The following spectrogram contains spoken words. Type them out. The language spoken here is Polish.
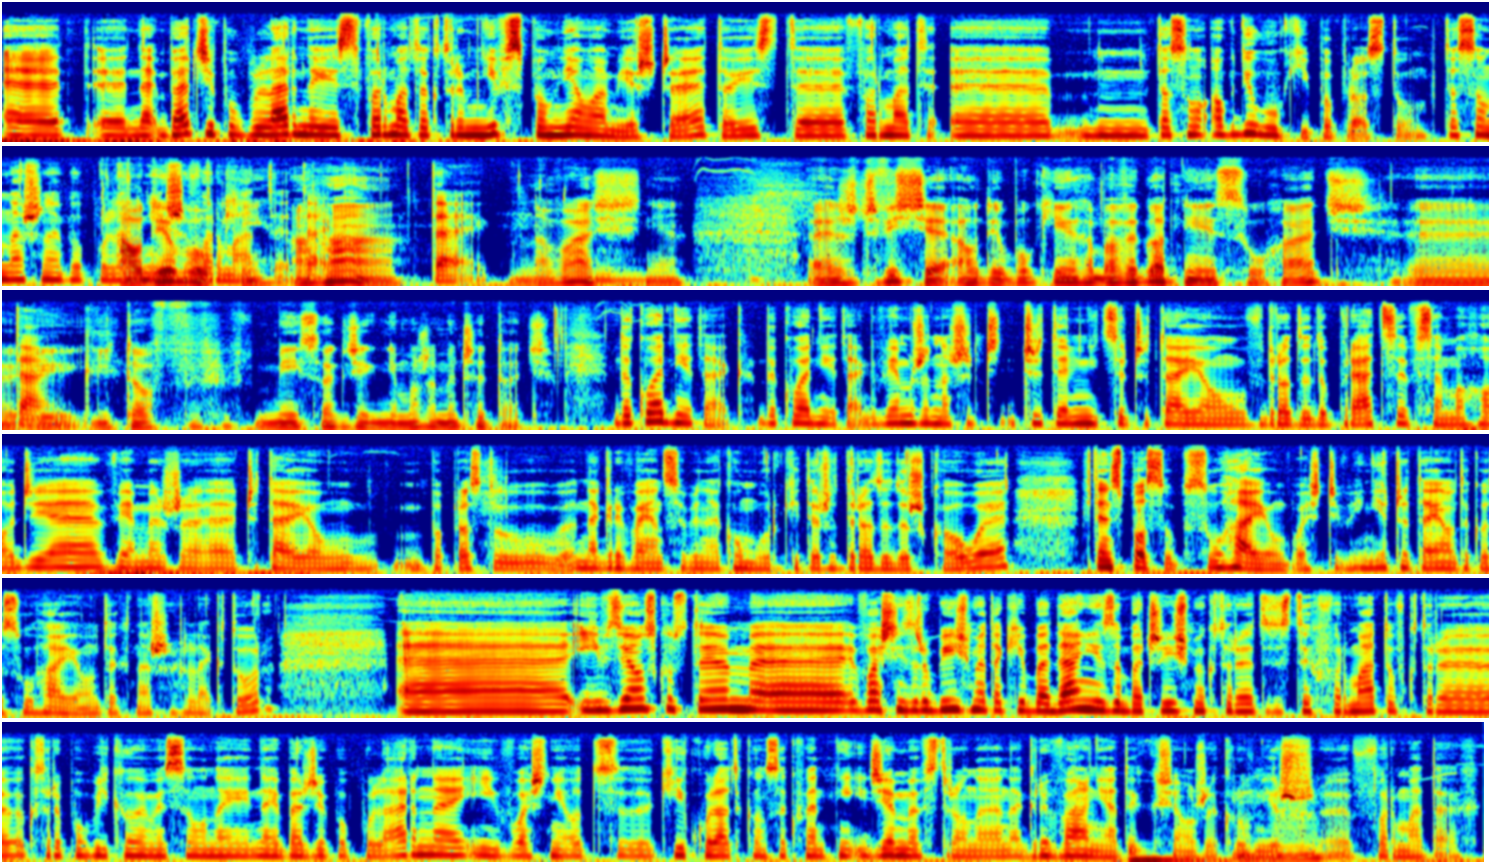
E, e, najbardziej popularny jest format, o którym nie wspomniałam jeszcze. To jest e, format, to są audiobooki po prostu. To są nasze najpopularniejsze Audiobooki. formaty. Tak. Aha. Tak. No właśnie. E, rzeczywiście, audiobooki chyba wygodniej jest słuchać e, tak. i, i, to w, w, miejscach, gdzie nie możemy czytać. Dokładnie tak, dokładnie tak. Wiem, że nasi czytelnicy czytają w drodze do pracy, w samochodzie. Wiemy, że czytają po prostu nagrywając sobie na komórki też w drodze do szkoły. W ten sposób słuchają właściwie, nie czytają, tylko słuchają tych naszych lektur. E, I w związku z tym e, właśnie zrobiliśmy takie badanie, zobaczyliśmy, które z tych formatów, które, które publikujemy są naj, najbardziej popularne i właśnie od kilku lat konsekwentnie idziemy w stronę nagrywania tych książek, również mhm. E, w formatach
